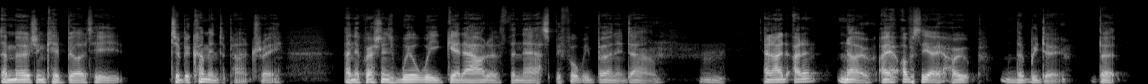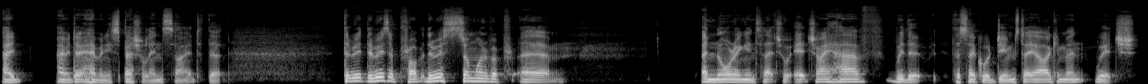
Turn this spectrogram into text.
emerging capability to become interplanetary. And the question is, will we get out of the nest before we burn it down? Mm. And I, I don't know. I obviously I hope that we do, but I I don't have any special insight that there is, there is a problem. There is somewhat of a um, a gnawing intellectual itch I have with the, the so-called doomsday argument, which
